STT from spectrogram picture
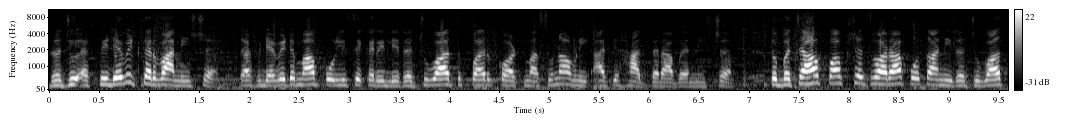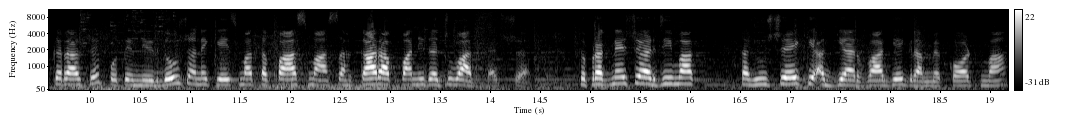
રજૂ એફિડેવિટ કરવાની છે. તો એફિડેવિટમાં પોલીસે કરેલી રજૂઆત પર કોર્ટમાં સુનાવણી આજે હાથ ધરાવવાની છે. તો બચાવ પક્ષ દ્વારા પોતાની રજૂઆત કરાશે. પોતે નિર્દોષ અને કેસમાં તપાસમાં સહકાર આપવાની રજૂઆત કરશે. તો પ્રજ્ઞેશે અરજીમાં કહ્યું છે કે અગિયાર વાગે ગ્રામ્ય કોર્ટમાં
